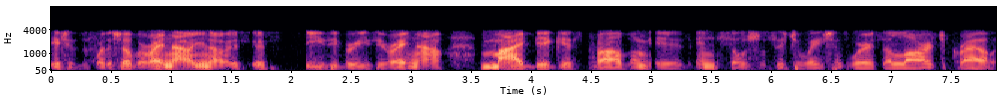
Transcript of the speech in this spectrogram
issues before the show, but right now, you know, it's it's easy breezy right now. My biggest problem is in social situations where it's a large crowd.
